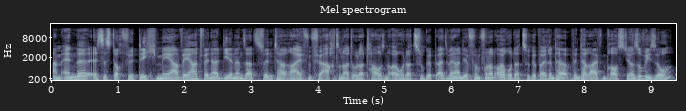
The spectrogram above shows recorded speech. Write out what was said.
Am Ende ist es doch für dich mehr wert, wenn er dir einen Satz Winterreifen für 800 oder 1000 Euro dazu gibt, als wenn er dir 500 Euro dazu gibt. Weil Winter, Winterreifen brauchst du ja sowieso.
